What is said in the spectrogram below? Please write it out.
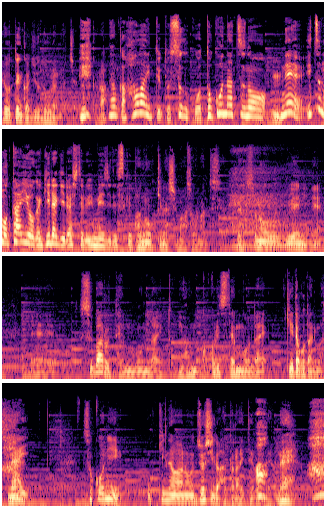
氷点下10度ぐらいになっちゃいますから。なんかハワイっていうとすぐこう常夏の、うん、ねいつも太陽がギラギラしてるイメージですけど。あの大きな島はそうなんですよ。でその上にね、えー、スバル天文台と日本の国立天文台聞いたことありますね、はい、そこに沖縄の女子が働いてるんだよね。は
